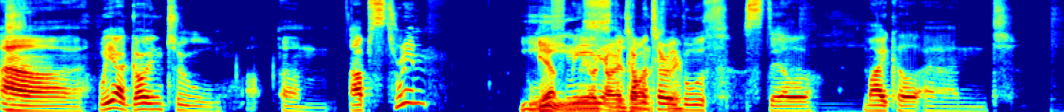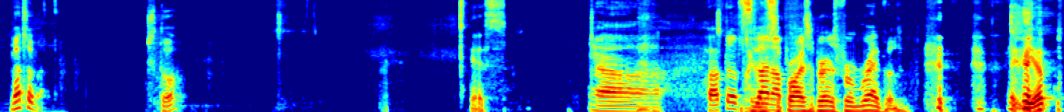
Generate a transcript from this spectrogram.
Uh, we are going to um, upstream. Yeah. With me we at the commentary booth, still Michael and Metalman. Что? Yes. Uh, hot tub slime. Surprise appearance from Raven. yep.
